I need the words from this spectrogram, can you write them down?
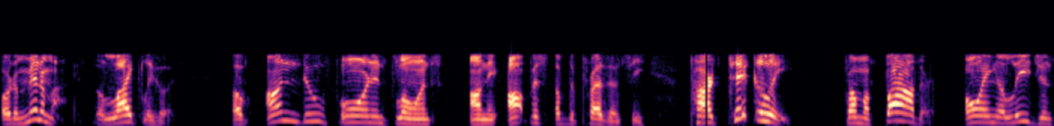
or to minimize the likelihood of undue foreign influence on the office of the presidency, particularly from a father owing allegiance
